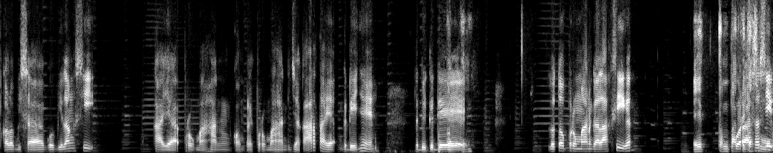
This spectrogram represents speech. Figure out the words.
kalau bisa gue bilang sih kayak perumahan komplek perumahan di Jakarta ya gedenya ya lebih gede lo tau perumahan galaksi kan Eh, tempat Gua kita rasa semua. sih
